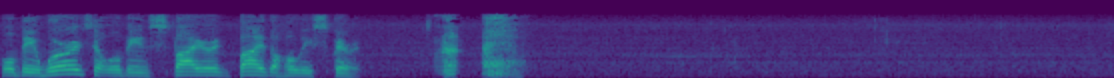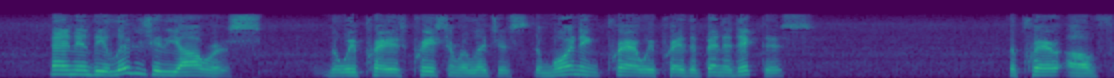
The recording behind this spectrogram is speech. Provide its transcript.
will be words that will be inspired by the Holy Spirit. and in the liturgy of the hours that we pray as priests and religious, the morning prayer we pray the Benedictus, the prayer of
